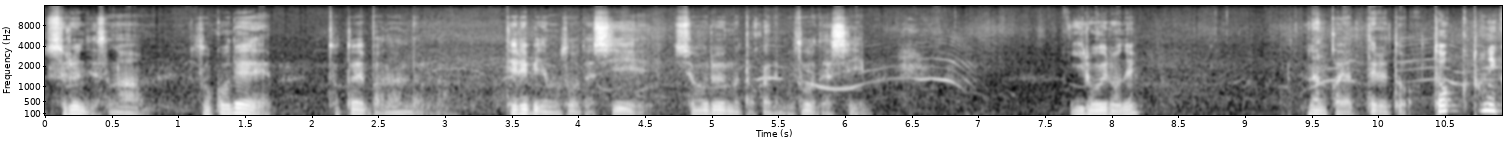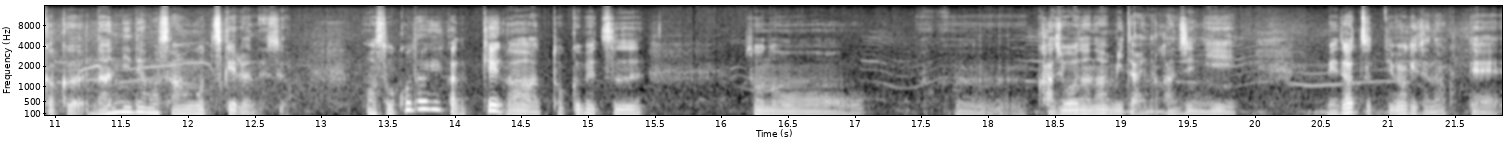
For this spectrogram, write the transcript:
するんですがそこで例えばなんだろうなテレビでもそうだしショールームとかでもそうだしいろいろねなんかやってるとととにかく何にでも3をつけるんですよ。まあ、そこだけだけが特別その、うん、過剰だなみたいな感じに目立つっていうわけじゃなくて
